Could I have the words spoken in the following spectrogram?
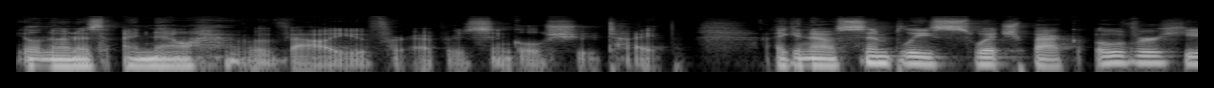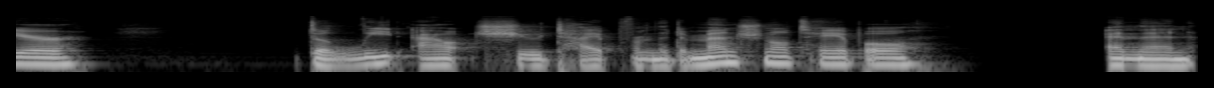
you'll notice I now have a value for every single shoe type. I can now simply switch back over here, delete out shoe type from the dimensional table, and then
